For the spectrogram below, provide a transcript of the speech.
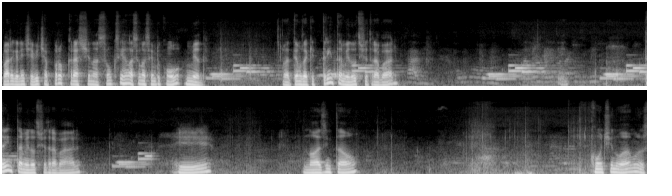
para que a gente evite a procrastinação que se relaciona sempre com o medo. Nós temos aqui 30 minutos de trabalho. 30 minutos de trabalho. E nós então continuamos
